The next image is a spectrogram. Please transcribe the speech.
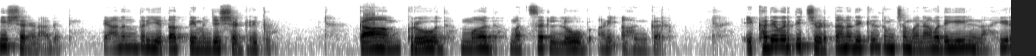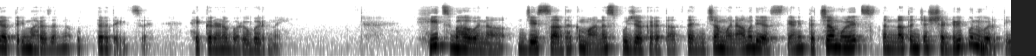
ही शरणागती. त्यानंतर येतात ते म्हणजे षड्रिपू. काम क्रोध मध मत्सर लोभ आणि अहंकार. एखाद्यावरती चिडताना देखील तुमच्या मनामध्ये येईल नाही रात्री महाराजांना उत्तर द्यायचं आहे हे करणं बरोबर नाही. हीच भावना जे साधक मानसपूजा करतात त्यांच्या मनामध्ये असते आणि त्याच्यामुळेच त्यांना त्यांच्या षड्रिपूंवरती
